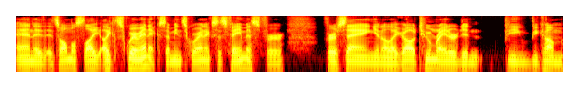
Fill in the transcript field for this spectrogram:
And it, it's almost like like square enix. I mean square enix is famous for for saying you know like oh tomb raider didn't be, become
